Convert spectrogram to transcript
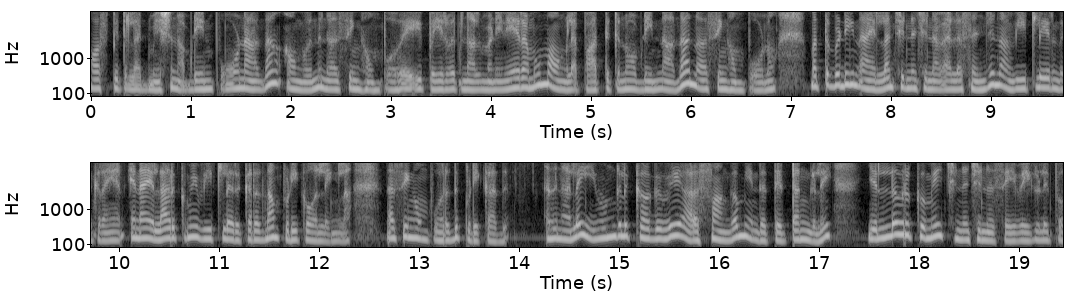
ஹாஸ்பிட்டல் அட்மிஷன் அப்படின்னு போனால் தான் அவங்க வந்து நர்சிங் ஹோம் போக இப்போ இருபத்தி நாலு மணி நேரமும் அவங்கள பார்த்துக்கணும் அப்படின்னா தான் நர்சிங் ஹோம் போகணும். மற்றபடி நான் எல்லாம் சின்ன சின்ன வேலை செஞ்சு நான் வீட்டிலே இருந்துக்கிறேன். ஏன்னா எல்லாருக்குமே வீட்டில் இருக்கிறது தான் பிடிக்கும் இல்லைங்களா? நர்சிங் ஹோம் போகிறது பிடிக்காது. அதனால் இவங்களுக்காகவே அரசாங்கம் இந்த திட்டங்களை எல்லோருக்குமே சின்ன சின்ன சேவைகள். இப்போ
